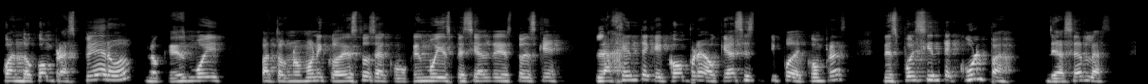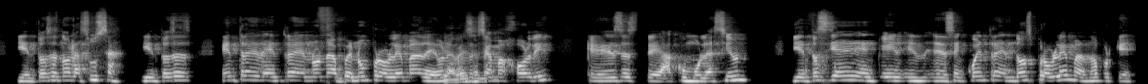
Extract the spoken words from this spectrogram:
cuando compras. Pero lo que es muy patognomónico de esto, o sea, como que es muy especial de esto, es que la gente que compra o que hace este tipo de compras, después siente culpa de hacerlas y entonces no las usa. Y entonces entra en, entra en, una, en un problema de una cosa que se llama hoarding, que es este, acumulación. Y entonces ya en- en- en- se encuentra en dos problemas, ¿no? Porque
